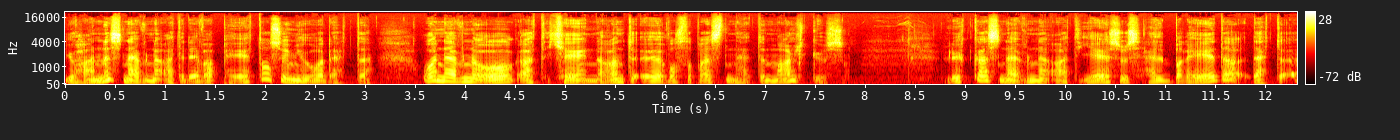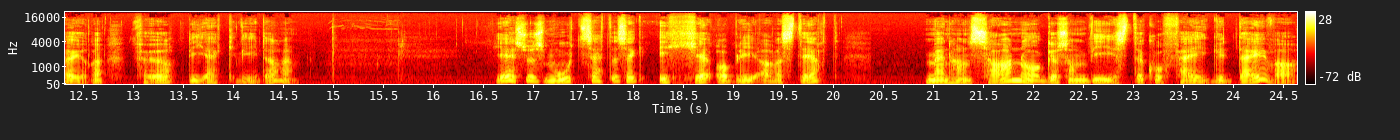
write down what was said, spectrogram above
Johannes nevner at det var Peter som gjorde dette, og nevner òg at tjeneren til øverstepresten heter Malkus. Lukas nevner at Jesus helbreda dette øret før de gikk videre. Jesus motsetter seg ikke å bli arrestert, men han sa noe som viste hvor feige de var.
